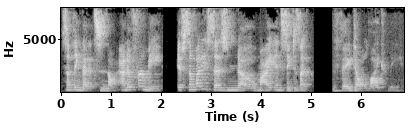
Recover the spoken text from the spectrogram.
something that it's not. I know for me, if somebody says no, my instinct is like, they don't like me.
